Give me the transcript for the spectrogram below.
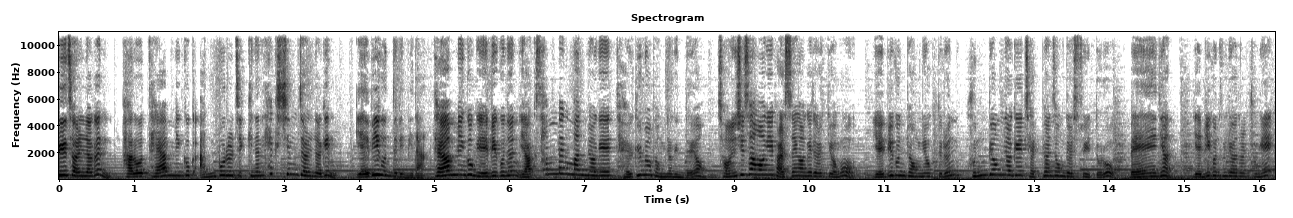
그그 전력은 바로 대한민국 안보를 지키는 핵심 전력인 예비군들입니다. 대한민국 예비군은 약 300만 명의 대규모 병력인데요. 전시 상황이 발생하게 될 경우 예비군 병력들은 군 병력에 재편성될 수 있도록 매년 예비군 훈련을 통해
